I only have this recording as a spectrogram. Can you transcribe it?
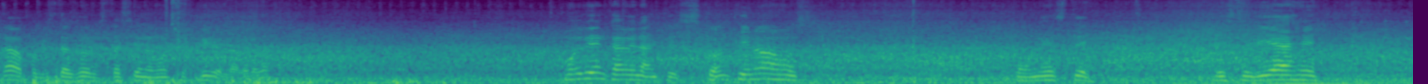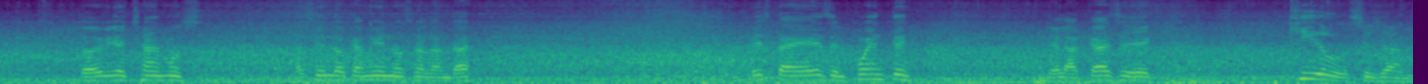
Claro, porque estas horas está haciendo mucho frío, la verdad. Muy bien, caminantes. Continuamos con este, este viaje. Todavía echamos haciendo caminos al andar. Esta es el puente de la calle Kill se llama.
